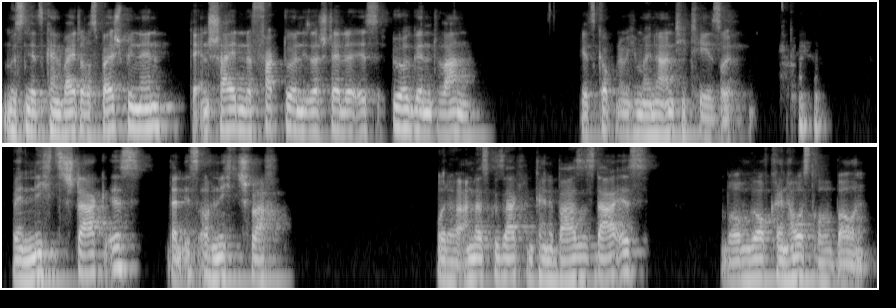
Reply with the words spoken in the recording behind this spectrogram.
müssen jetzt kein weiteres Beispiel nennen. Der entscheidende Faktor an dieser Stelle ist irgendwann. Jetzt kommt nämlich meine Antithese. Wenn nichts stark ist, dann ist auch nichts schwach. Oder anders gesagt, wenn keine Basis da ist, brauchen wir auch kein Haus drauf bauen.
